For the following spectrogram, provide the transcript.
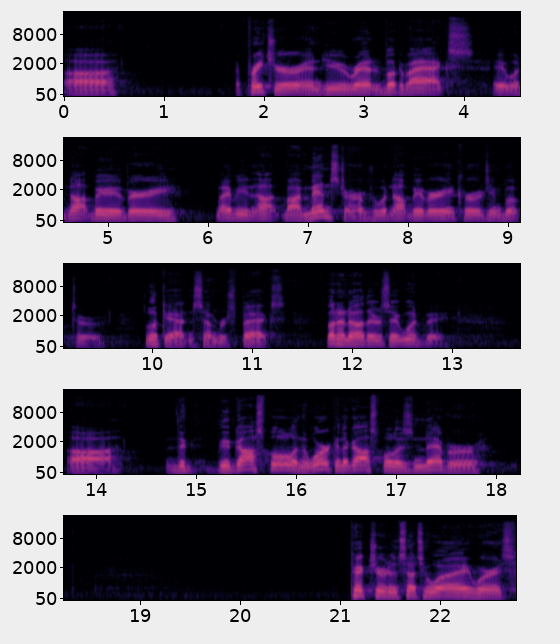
uh, a preacher and you read the book of Acts, it would not be a very, maybe not by men's terms, would not be a very encouraging book to look at in some respects, but in others it would be. Uh, the, the gospel and the work in the gospel is never pictured in such a way where it's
